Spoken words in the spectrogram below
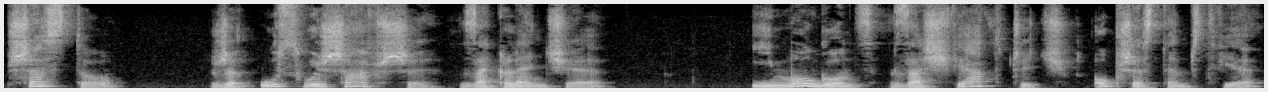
przez to, że usłyszawszy zaklęcie, i mogąc zaświadczyć o przestępstwie,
